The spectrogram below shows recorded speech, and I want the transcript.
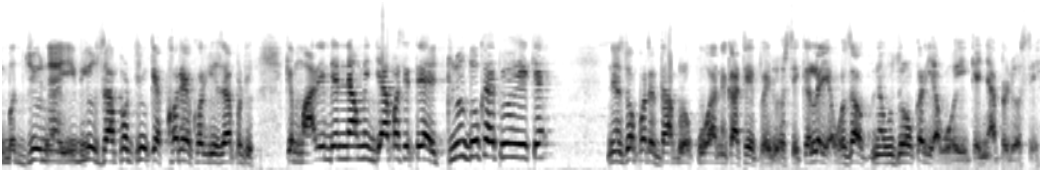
બધું ને ઈવ્યું ઝાપટ્યું કે ખરેખર યું ઝાપટ્યું. કે મારી બેનને અમે ગયા પછી તે એટલું દુઃખ આપ્યું એ કે? ને જો પર ધાબળો કુવાને કાંઠે પડ્યો છે કે લઈ આવો જાઓ ને ઉજળો કરી આવો એ કે અહીંયા પડ્યો છે.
